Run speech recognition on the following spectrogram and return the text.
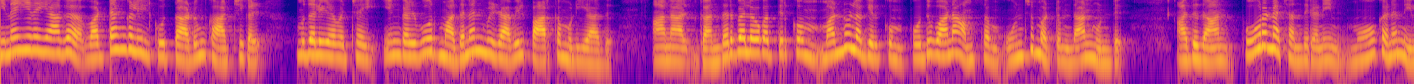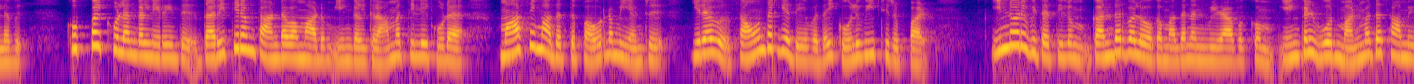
இணை இணையாக வட்டங்களில் கூத்தாடும் காட்சிகள் முதலியவற்றை எங்கள் ஊர் மதனன் விழாவில் பார்க்க முடியாது. ஆனால் கந்தர்வலோகத்திற்கும் மண்ணுலகிற்கும் பொதுவான அம்சம் ஒன்று மட்டும்தான் உண்டு. அதுதான் பூரண சந்திரனின் மோகன நிலவு. குப்பை குளங்கள் நிறைந்து தரித்திரம் தாண்டவமாடும் எங்கள் கிராமத்திலே கூட மாசி மாதத்து பௌர்ணமி அன்று இரவு சௌந்தர்ய தேவதை கொலுவீற்றிருப்பாள். இன்னொரு விதத்திலும் கந்தர்வலோக மதனன் விழாவுக்கும் எங்கள் ஊர் மன்மதசாமி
